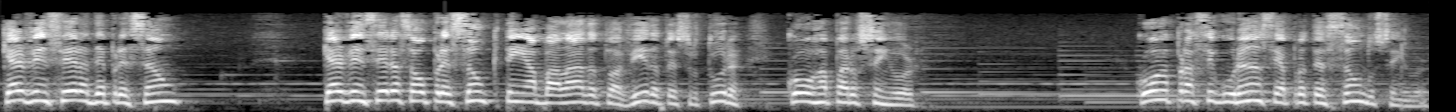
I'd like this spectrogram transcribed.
Quer vencer a depressão? Quer vencer essa opressão que tem abalado a tua vida, a tua estrutura? Corra para o Senhor. Corra para a segurança e a proteção do Senhor.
